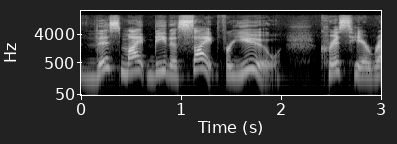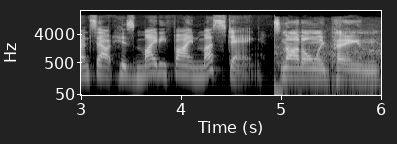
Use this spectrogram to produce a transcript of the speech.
this might be the site for you. Chris here rents out his mighty fine Mustang. It's not only paying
